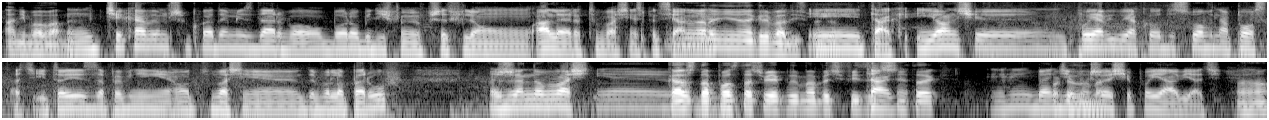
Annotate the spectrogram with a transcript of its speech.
animowane. Mm, Ciekawym przykładem jest Darwo, bo robiliśmy przed chwilą alert właśnie specjalny. No ale nie nagrywaliśmy. I tak, i on się pojawił jako dosłowna postać i to jest zapewnienie od właśnie deweloperów, że no właśnie. Każda postać jakby ma być fizycznie, tak? Mhm, będzie w pokazane. grze się pojawiać. Aha.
